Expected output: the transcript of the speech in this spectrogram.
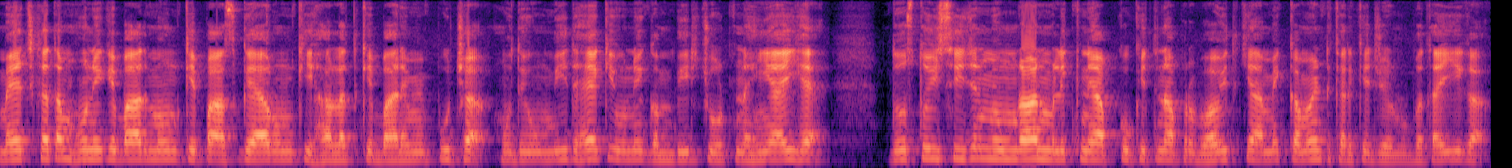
मैच खत्म होने के बाद मैं उनके पास गया और उनकी हालत के बारे में पूछा। मुझे उम्मीद है कि उन्हें गंभीर चोट नहीं आई है। दोस्तों, इस सीज़न में उमरान मलिक ने आपको कितना प्रभावित किया, हमें कमेंट करके ज़रूर बताइएगा।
